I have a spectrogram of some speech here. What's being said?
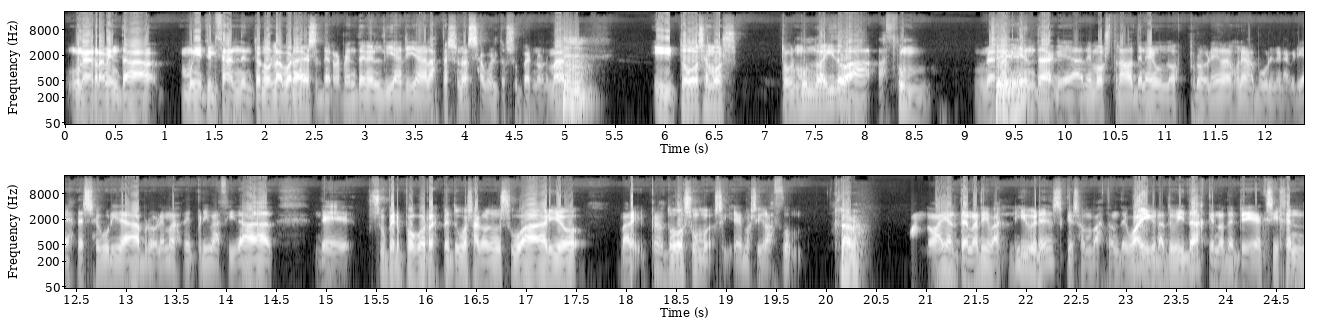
una herramienta muy utilizada en entornos laborales, de repente en el día a día de las personas se ha vuelto súper normal. Y todos hemos. Todo el mundo ha ido a, Zoom. Una herramienta que ha demostrado tener unos problemas, unas vulnerabilidades de seguridad, problemas de privacidad de súper poco respetuosa con el usuario, ¿vale? Pero todos hemos ido a Zoom. Claro. Cuando hay alternativas libres, que son bastante guay, gratuitas, que no te exigen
